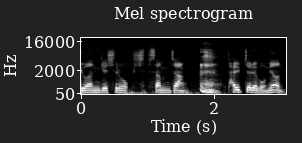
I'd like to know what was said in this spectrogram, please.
요한계시록 13장 8절에 보면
